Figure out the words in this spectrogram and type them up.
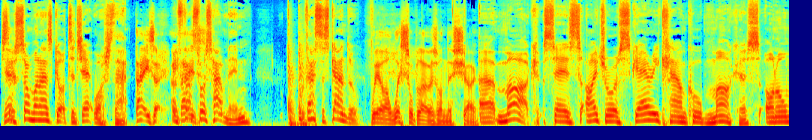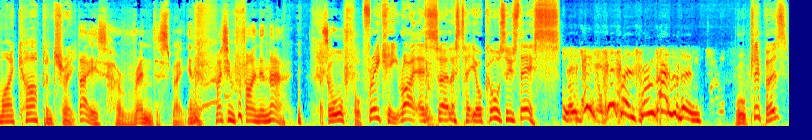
So Yeah. someone has got to jet wash that. That is a- if that that's is- what's happening, that's a scandal. We are whistleblowers on this show. Uh, Mark says I draw a scary clown called Marcus on all my carpentry. that is horrendous, mate. Isn't it? Imagine finding that. That's awful. Freaky, right? Let's uh, let's take your calls. Who's this? It's Clippers from Basildon. Clippers.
